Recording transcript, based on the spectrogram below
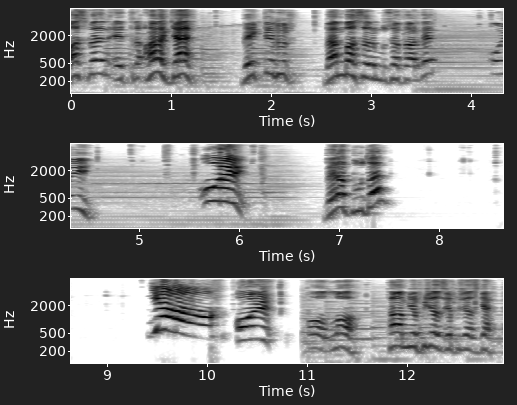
Bas ben etra... Ha gel. Bekle dur. Ben basarım bu sefer de. Oy. Oy. Berat buradan. Ya. Oy. Allah. Tamam yapacağız yapacağız gel.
